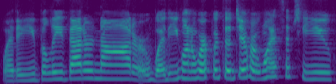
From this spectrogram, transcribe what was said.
Whether you believe that or not, or whether you want to work with a different one, it's up to you.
